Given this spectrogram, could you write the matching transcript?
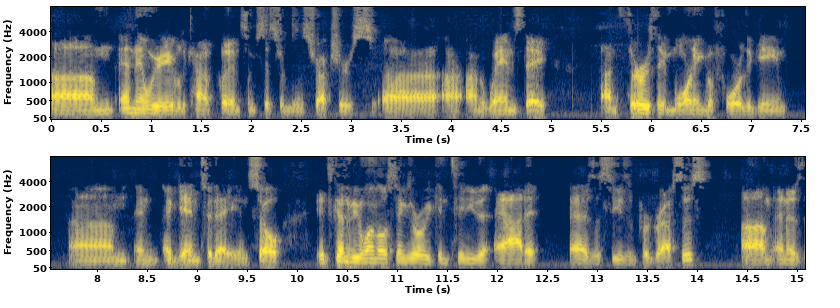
Um, and then we were able to kind of put in some systems and structures uh, on Wednesday, on Thursday morning before the game, um, and again today. And so it's going to be one of those things where we continue to add it as the season progresses um, and as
